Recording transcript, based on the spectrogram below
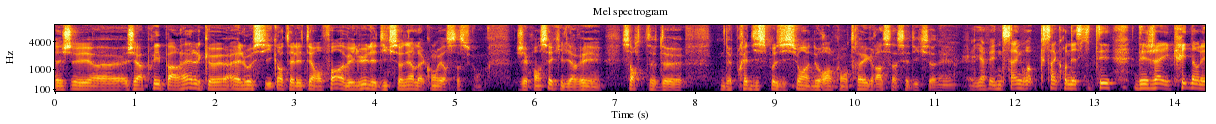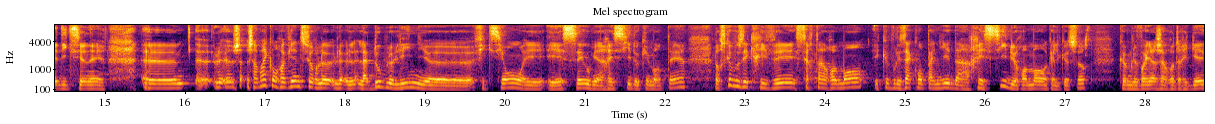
euh, j'ai appris par elle qu'elle aussi, quand elle était enfant, avait lu les dictionnaires de la conversation. J'ai pensé qu'il y avait une sorte de, de prédisposition à nous rencontrer grâce à ces dictionnaires. Il y avait une synchronicité déjà écrite dans les dictionnaires. Euh, euh, j'aimerais qu'on revienne sur la double ligne euh, fiction et, essai ou bien récit documentaire. Lorsque vous écrivez certains romans et que vous les accompagnez d'un récit du roman en quelque sorte, comme Le voyage à Rodriguez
